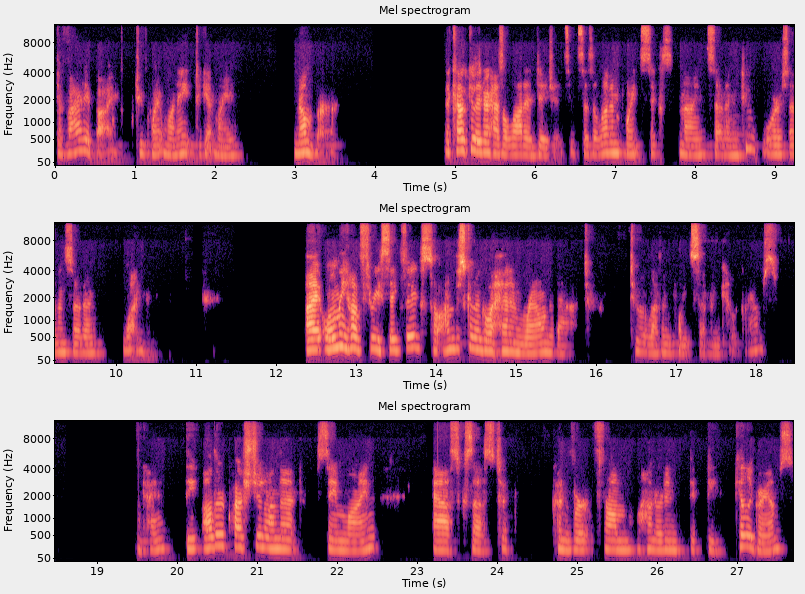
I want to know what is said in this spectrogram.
divided by 2.18 to get my number. The calculator has a lot of digits. It says 11.6972477. I only have three sig figs, so I'm just gonna go ahead and round that to eleven point seven kilograms. Okay, the other question on that same line asks us to convert from hundred and fifty kilograms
